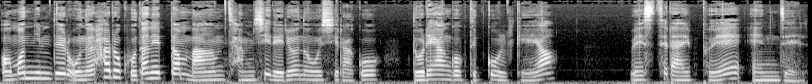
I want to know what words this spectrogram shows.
어머님들 오늘 하루 고단했던 마음 잠시 내려놓으시라고 노래 한 곡 듣고 올게요. 웨스트 라이프의 엔젤.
